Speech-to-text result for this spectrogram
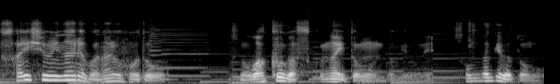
最初になればなるほど、その枠が少ないと思うんだけどね。そんだけだと思う。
